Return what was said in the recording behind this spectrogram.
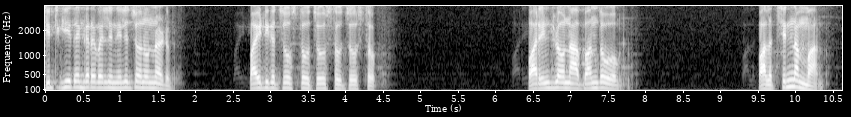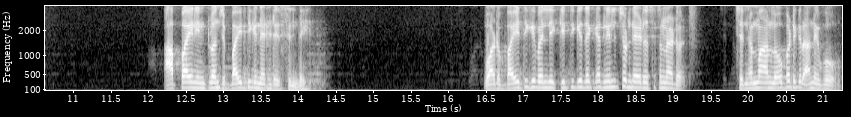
కిటికీ దగ్గర వెళ్ళి నిలుచొని ఉన్నాడు. బయటికి చూస్తూ చూస్తూ చూస్తూ. వారింట్లో నా బంధువు వాళ్ళ చిన్నమ్మ ఆ అబ్బాయిని ఇంట్లోంచి బయటికి నెట్టేసింది. వాడు బయటికి వెళ్ళి కిటికీ దగ్గర నిల్చుండి ఏడుస్తున్నాడు. చిన్నమ్మ లోపలికి రానివ్వు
